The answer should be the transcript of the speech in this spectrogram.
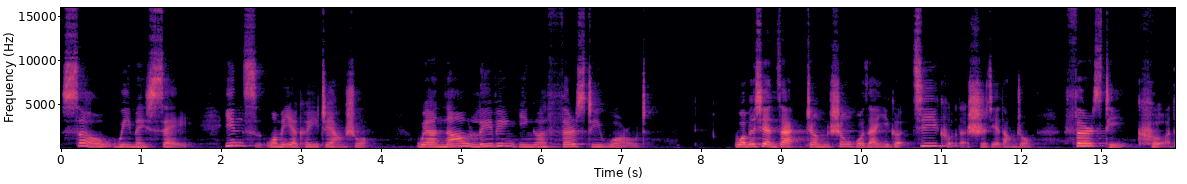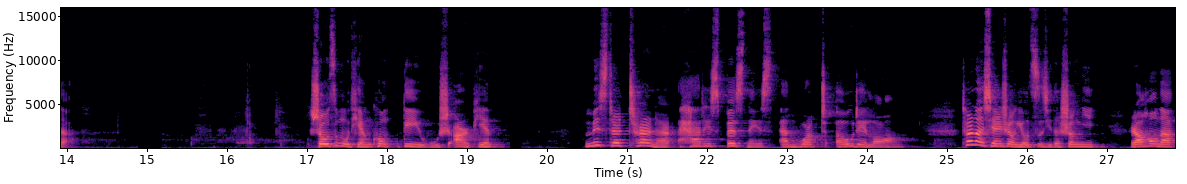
So we may say，因此我们也可以这样说 ：We are now living in a thirsty world。我们现在正生活在一个饥渴的世界当中。Thirsty，渴的。首字母填空第五十二篇。Mr. Turner had his business and worked all day long. Turner 先生有自己的生意，然后呢，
